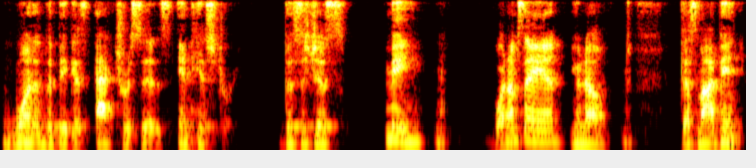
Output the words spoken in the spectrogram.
one of the biggest actresses in history. This is just me, what I'm saying, you know, that's my opinion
